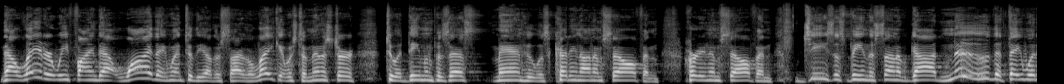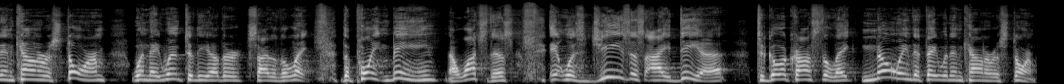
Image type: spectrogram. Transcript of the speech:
Now, later we find out why they went to the other side of the lake. It was to minister to a demon possessed man who was cutting on himself and hurting himself. And Jesus, being the Son of God, knew that they would encounter a storm when they went to the other side of the lake. The point being, now watch this, it was Jesus' idea to go across the lake knowing that they would encounter a storm.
